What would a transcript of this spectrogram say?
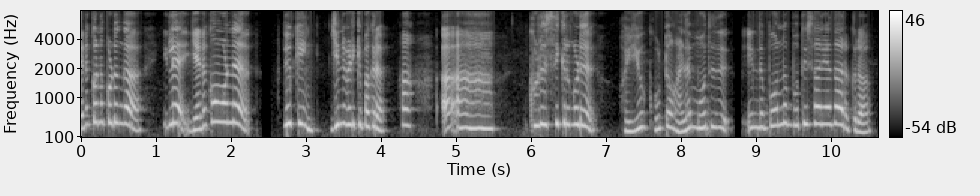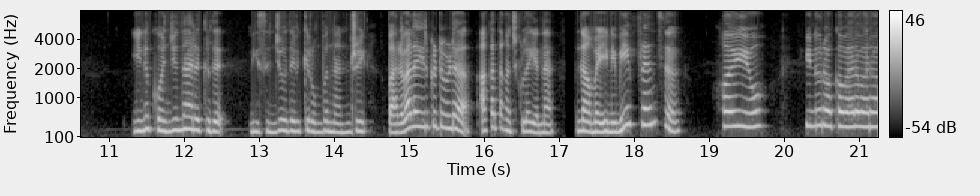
எனக்கு ஒன்று கொடுங்க. இல்லை எனக்கும் ஒன்று லுக்கிங் என்ன வேடிக்கை பார்க்குற? ஆ ஆ, கொடு சீக்கிரம் கொடு. ஐயோ கூட்டம் அலை மோதுது இந்த பொண்ணு புத்திசாலியாக தான் இருக்கிறா. இன்னும் கொஞ்சம் தான் இருக்குது. நீ செஞ்ச உதவிக்கு ரொம்ப நன்றி. பரவாயில்ல இருக்கட்டும் விட. அக்கா தங்கச்சிக்குள்ள என்ன? நாம இனிமே ஃப்ரெண்ட்ஸு ஐயோ இன்னொரு அக்கா வேற வரா.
